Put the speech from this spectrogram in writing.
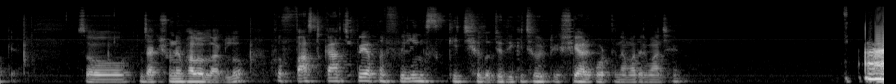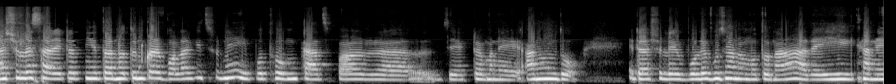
ওকে সো যাক শুনে ভালো লাগল। তো ফার্স্ট কাজ পেয়ে আপনার ফিলিংস কি ছিল? যদি কিছু শেয়ার করতেন আমাদের মাঝে। আসলে স্যার এটা নিয়ে তো আর নতুন করে বলার কিছু নেই। প্রথম কাজ পাওয়ার যে একটা মানে আনন্দ এটা আসলে বলে বোঝানোর মতো না। আর এইখানে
